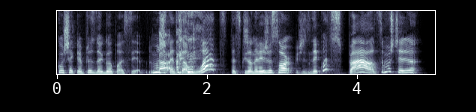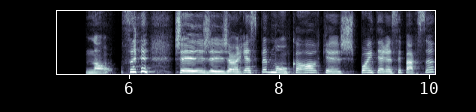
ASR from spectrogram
couches avec le plus de gars possible. Moi, j'ai Ah. fait comme what? Parce que j'en avais juste un. J'ai dit de quoi tu parles? Tu sais, moi, j'étais là. Non. j'ai un respect de mon corps que je suis pas intéressée par ça.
